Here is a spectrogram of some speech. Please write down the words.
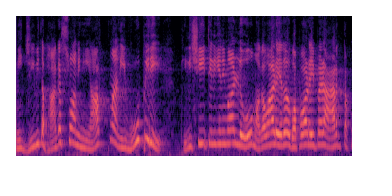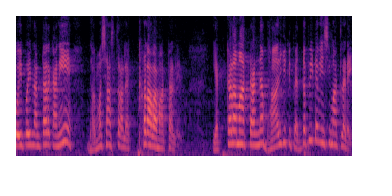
నీ జీవిత భాగస్వామి నీ ఆత్మ నీ ఊపిరి తెలిసి తెలియని వాళ్ళు మగవాడు ఏదో గొప్పవాడైపోయాడు ఆరం తక్కువైపోయింది అంటారు కానీ ధర్మశాస్త్రాలు ఎక్కడ అలా మాట్లాడలేదు. ఎక్కడ మాట్లాడినా భార్యకి పెద్దపీట వేసి మాట్లాడాయి.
